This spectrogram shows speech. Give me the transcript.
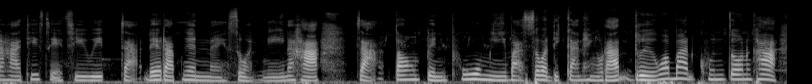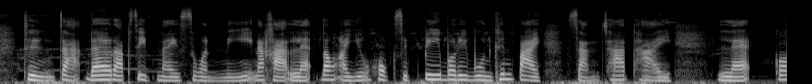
นะคะ ที่เสียชีวิตจะได้รับเงินในส่วนนี้นะคะ จะต้องเป็นผู้มีบัตรสวัสดิการแห่งรัฐ หรือว่าบัตรคนจนค่ะ ถึงจะได้รับสิทธิ์ในส่วนนี้นะคะ และต้องอายุ 60ปีบริบูรณ์ขึ้นไป สัญชาติไทย และก็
